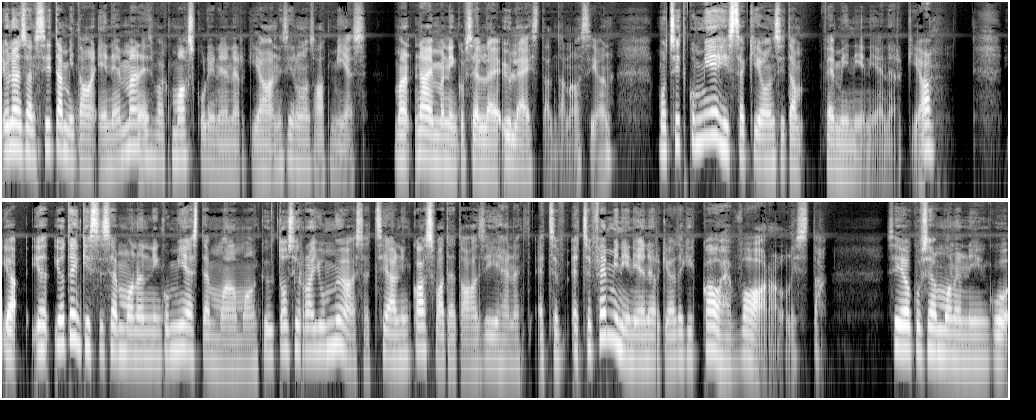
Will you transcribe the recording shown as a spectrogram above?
Yleensä sitä, mitä on enemmän, esimerkiksi vaikka maskuliini energiaa, niin silloin saat mies. Mä, näin mä niin kuin yleistän tämän asian. Mutta sitten kun miehissäkin on sitä feminiinienergiaa, ja, ja jotenkin se semmoinen niin miesten maailma on kyllä tosi raju myös, että siellä niin kasvatetaan siihen, että, että, se, että se feminiinienergia on jotenkin kauhean vaarallista. Se joku semmoinen niin kuin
